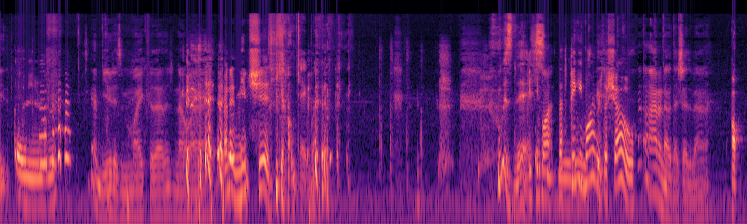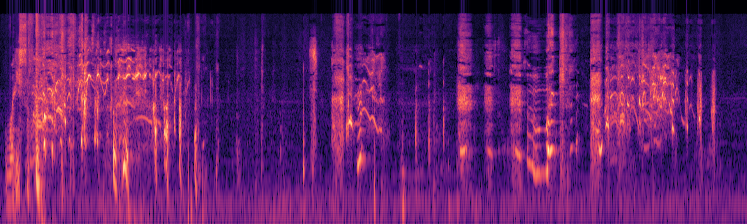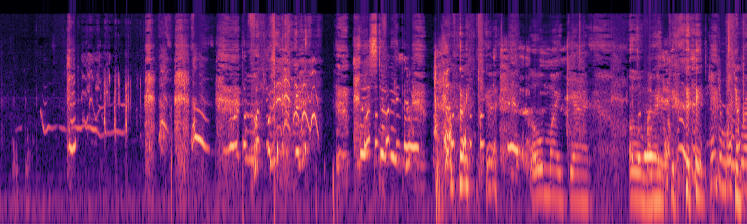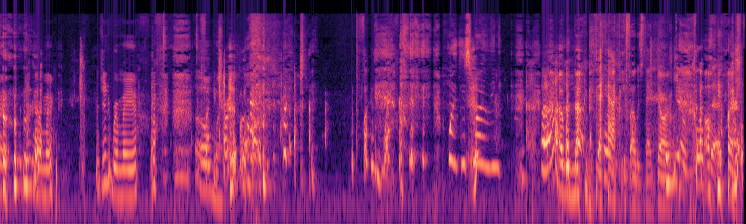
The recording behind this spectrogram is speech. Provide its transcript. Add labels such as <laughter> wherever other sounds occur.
<laughs> He got muted his mic for that. There's no way. I didn't mute shit. <laughs> okay, bro. Who is this? Peaky Blind- that's Peaky Blinders, the show. Oh, I don't know what that show's about. Oh, Race. <laughs> My stomach. Oh my god. Oh my god. Oh my god. Gingerbread man. Gingerbread man. Gingerbread man. Oh my god. Oh. What the fuck is he wearing? Why is he smiling? I would not be that <laughs> happy if I was that dark. Yo, clip Oh that. my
